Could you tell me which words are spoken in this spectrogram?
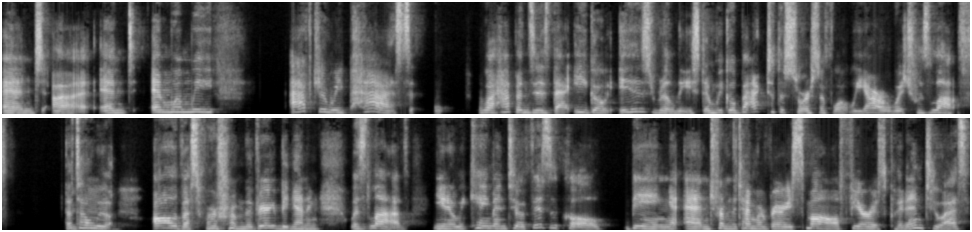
And uh and and when we after we pass what happens is that ego is released and we go back to the source of what we are, which was love. That's mm-hmm. how we all of us were from the very beginning was love. You know, we came into a physical being and from the time we're very small, fear is put into us.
